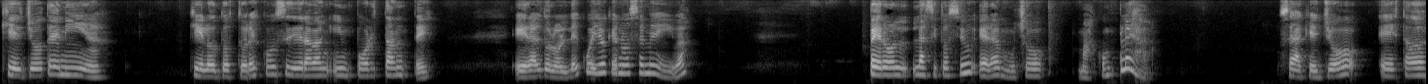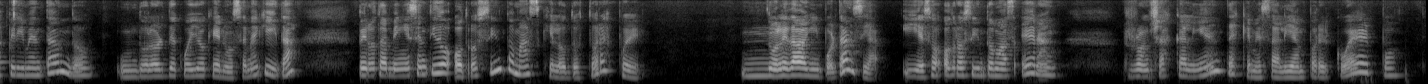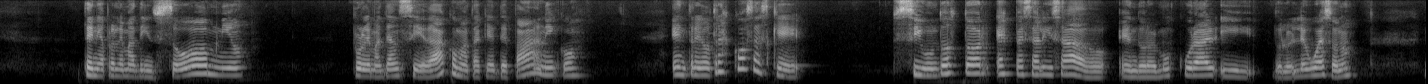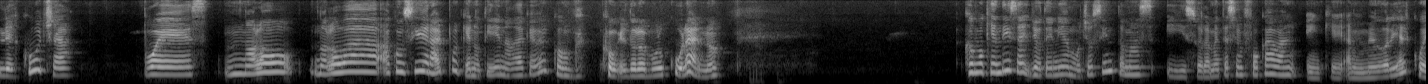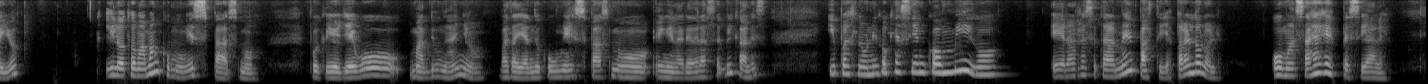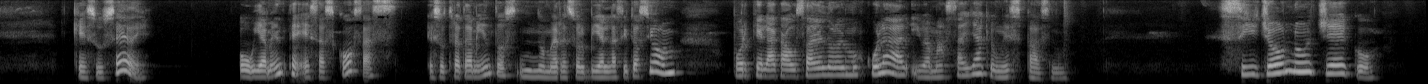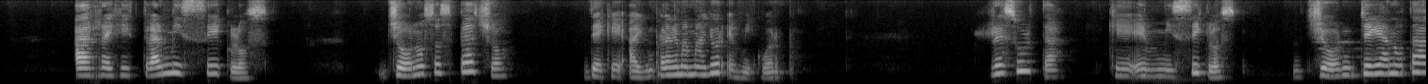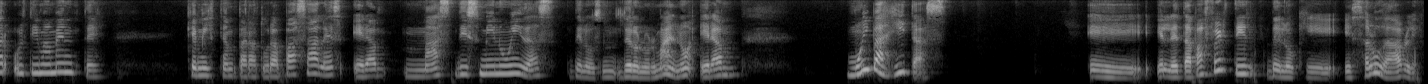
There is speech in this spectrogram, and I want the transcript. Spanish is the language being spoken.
que yo tenía que los doctores consideraban importante era el dolor de cuello que no se me iba, pero la situación era mucho más compleja. O sea que yo he estado experimentando un dolor de cuello que no se me quita, pero también he sentido otros síntomas que los doctores pues no le daban importancia. Y esos otros síntomas eran ronchas calientes que me salían por el cuerpo, tenía problemas de insomnio, problemas de ansiedad como ataques de pánico, entre otras cosas que si un doctor especializado en dolor muscular y dolor de hueso, ¿no? Lo escucha, pues no lo, no lo va a considerar porque no tiene nada que ver con, con el dolor muscular, ¿no? Como quien dice, yo tenía muchos síntomas y solamente se enfocaban en que a mí me dolía el cuello y lo tomaban como un espasmo, porque yo llevo más de un año batallando con un espasmo en el área de las cervicales y pues lo único que hacían conmigo era recetarme pastillas para el dolor o masajes especiales. ¿Qué sucede? Obviamente esas cosas, esos tratamientos no me resolvían la situación porque la causa del dolor muscular iba más allá que un espasmo. Si yo no llego a registrar mis ciclos, yo no sospecho de que hay un problema mayor en mi cuerpo. Resulta que en mis ciclos yo llegué a notar últimamente mis temperaturas basales eran más disminuidas de, los, de lo normal, ¿no? Eran muy bajitas eh, en la etapa fértil de lo que es saludable.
